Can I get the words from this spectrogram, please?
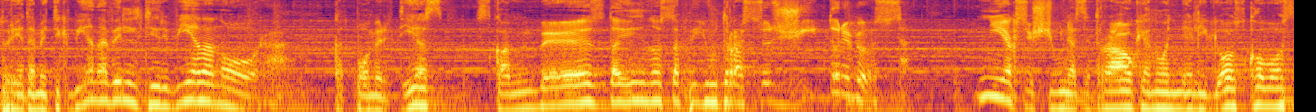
Turėdami tik vieną viltį ir vieną norą, kad po mirties skambės dainos apie jų drąsius žyddarbius. Niekas iš jų nesitraukė nuo nelygios kovos,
